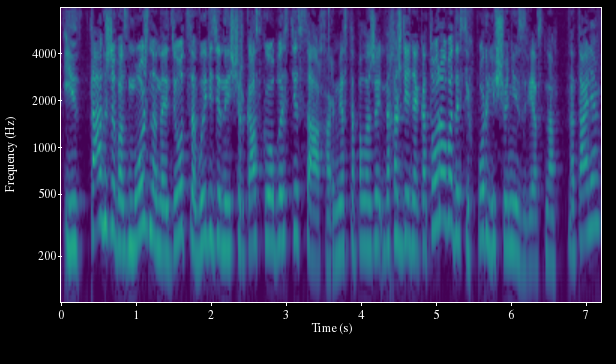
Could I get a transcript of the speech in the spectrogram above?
И также, возможно, найдется вывезенный из Черкасской области сахар, местонахождение которого до сих пор еще неизвестно. Наталья?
